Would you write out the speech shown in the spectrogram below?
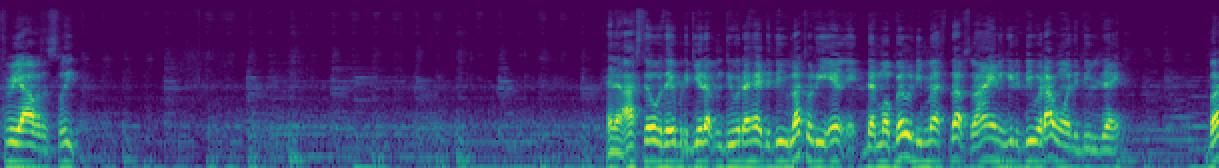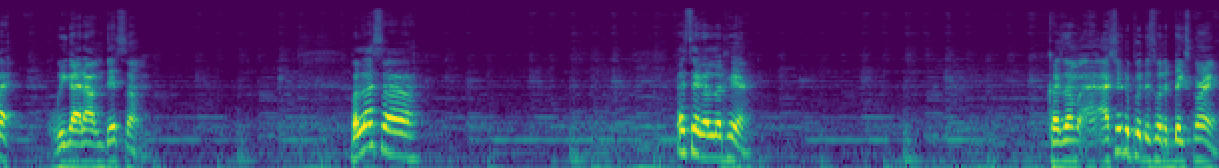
three hours of sleep. And I still was able to get up and do what I had to do. Luckily, the mobility messed up, so I didn't get to do what I wanted to do today. But we got out and did something. But let's uh let's take a look here. Cause I'm I should have put this on the big screen.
